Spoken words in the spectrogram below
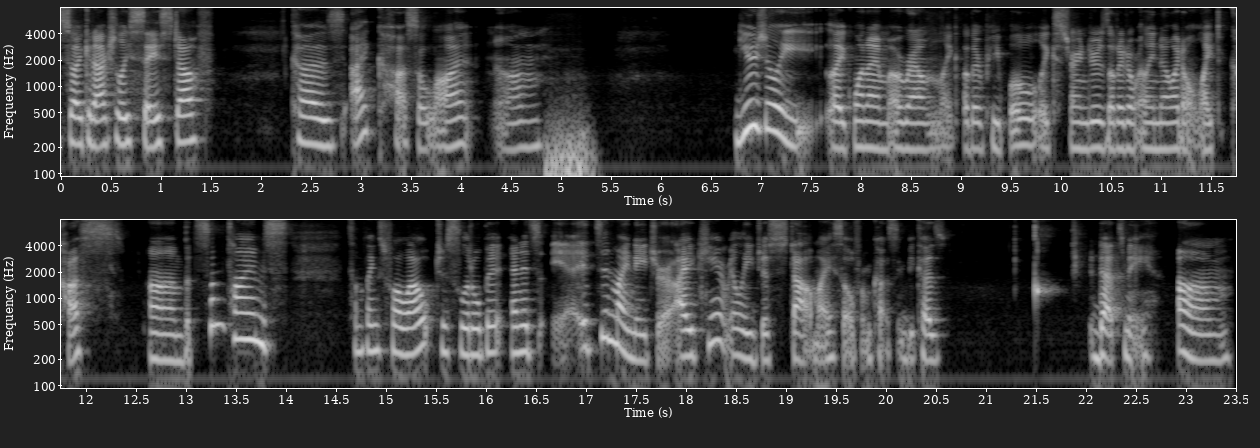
so I could actually say stuff cuz I cuss a lot. Um usually like when I'm around like other people, like strangers that I don't really know, I don't like to cuss. Um but sometimes some things fall out just a little bit and it's it's in my nature. I can't really just stop myself from cussing because that's me. Um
